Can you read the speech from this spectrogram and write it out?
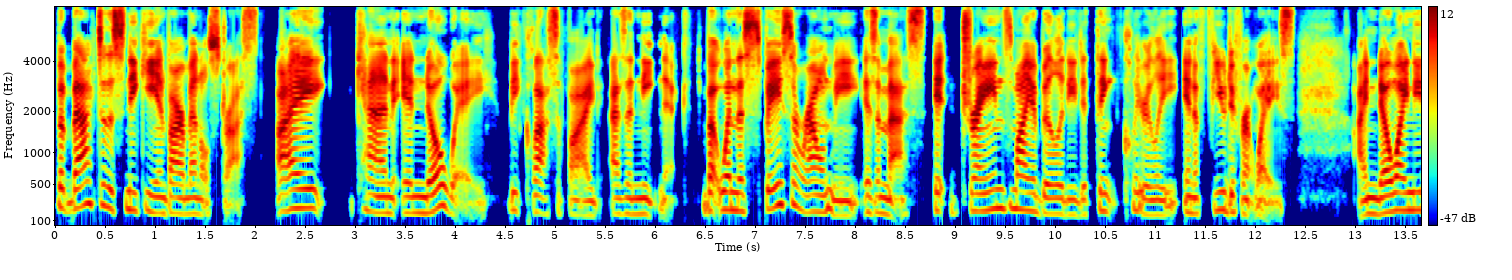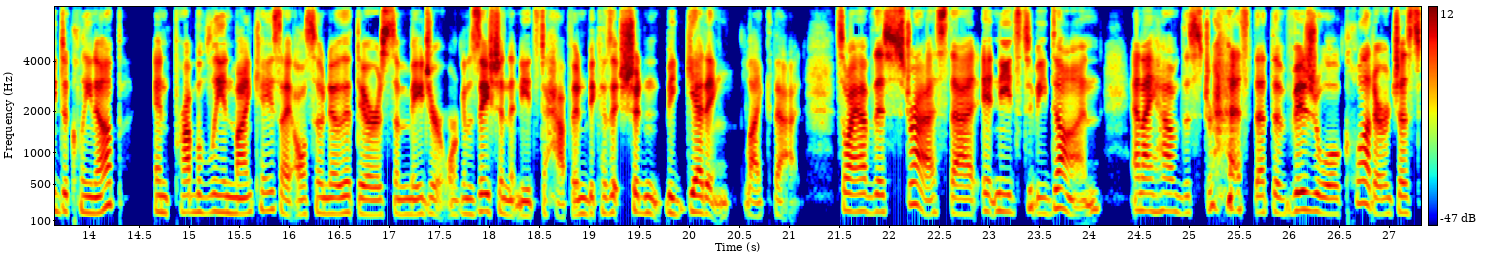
But back to the sneaky environmental stress. I can in no way be classified as a neatnik. But when the space around me is a mess, it drains my ability to think clearly in a few different ways. I know I need to clean up, and probably in my case, I also know that there is some major organization that needs to happen because it shouldn't be getting like that. So I have this stress that it needs to be done, and I have the stress that the visual clutter just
